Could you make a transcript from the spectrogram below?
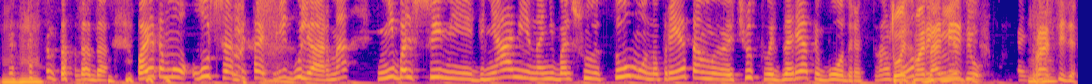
Да-да-да. Поэтому лучше отдыхать регулярно, небольшими днями, на небольшую сумму, но при этом э, чувствовать заряд и бодрость. Потому что смотрите, заметьте, если... Простите,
